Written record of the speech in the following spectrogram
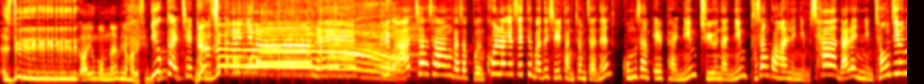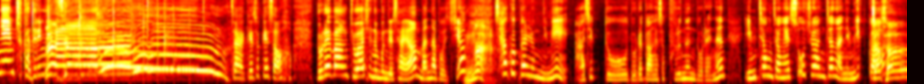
드그드그드그드그드그드그 아 이런 거 없나요? 그냥 하겠습니다. 6878님 Let's go! 축하드립니다. 네. 그리고 아차상 다섯 분 콜라겐 세트 받으실 당첨자는 0318님, 주윤아님, 부산 광안리님, 사나래님, 정지훈님 축하드립니다. Go! 자, 계속해서 노래방 좋아하시는 분들 사연 만나보죠. 네. 4986님이 아직도 노래방에서 부르는 노래는 임창정의 소주 한 잔 아닙니까? 짜자.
